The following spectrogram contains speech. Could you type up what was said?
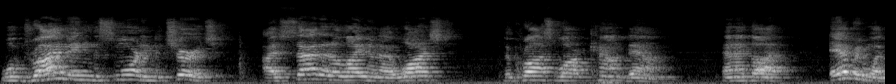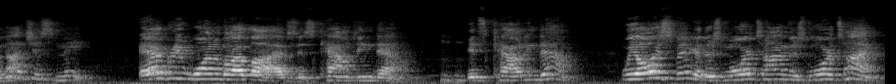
while driving this morning to church, I sat at a light and I watched the crosswalk countdown. And I thought, everyone, not just me, every one of our lives is counting down. Mm-hmm. It's counting down. We always figure there's more time, there's more time.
